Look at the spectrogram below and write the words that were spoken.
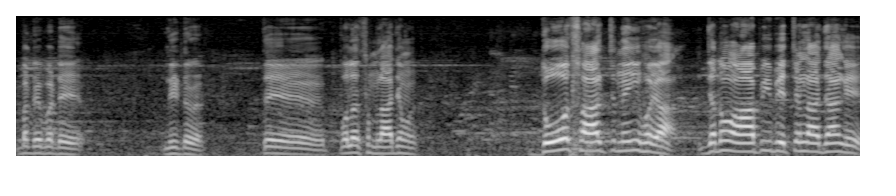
ਵੱਡੇ ਵੱਡੇ ਲੀਡਰ ਤੇ ਪੁਲਿਸ ਮੁਲਾਜ਼ਮ। 2 ਸਾਲ ਚ ਨਹੀਂ ਹੋਇਆ, ਜਦੋਂ ਆਪ ਹੀ ਵੇਚਣ ਲੱਗ ਜਾਾਂਗੇ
